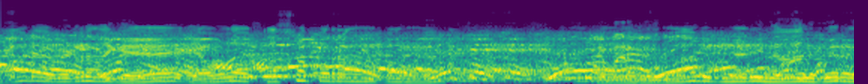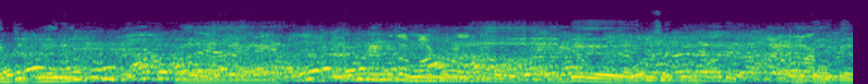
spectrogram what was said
மாடை விடுறதுக்கு எவ்வளோ கஷ்டப்படுறாங்க பாருங்க. ஒரு மாடு பின்னாடி நாலு பேர் அஞ்சு பேர் வந்து ஓகே ஓகே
